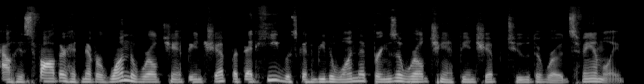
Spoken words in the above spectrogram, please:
how his father had never won the world championship, but that he was going to be the one that brings a world championship to the Rhodes family.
